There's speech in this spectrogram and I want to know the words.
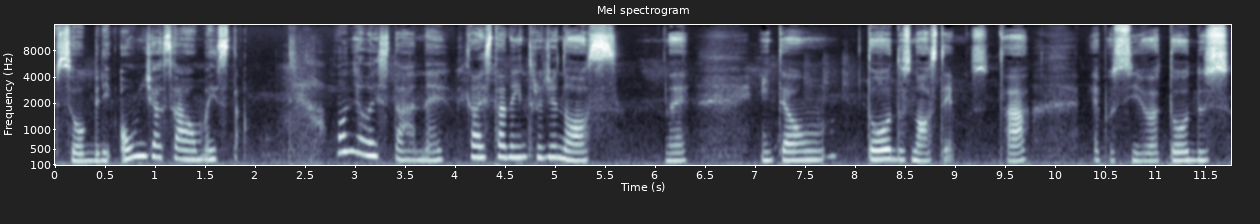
sobre onde essa alma está. Onde ela está, né? Porque ela está dentro de nós, né? Então, todos nós temos, tá? É possível a todos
